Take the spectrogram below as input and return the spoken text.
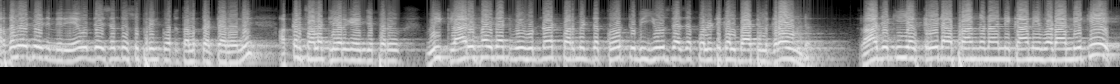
అర్థమైపోయింది మీరు ఏ ఉద్దేశంతో సుప్రీంకోర్టు తలుపు తట్టారు అని. అక్కడ చాలా క్లియర్గా ఏం చెప్పారు? We clarify that we would not permit the court to be used as a political battleground రాజకీయ క్రీడా ప్రాంగణాన్ని కానివ్వడానికి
